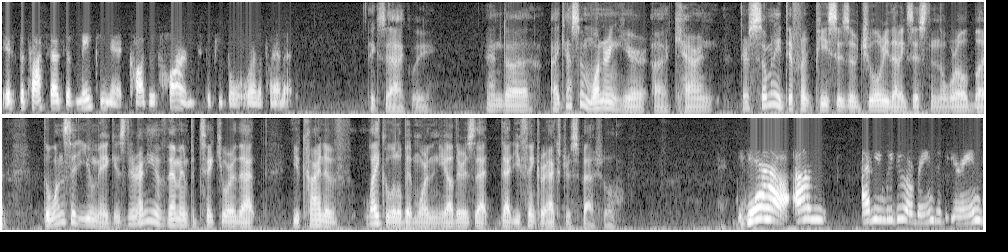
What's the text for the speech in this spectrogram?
if the process of making it causes harm to the people or the planet. Exactly. And uh, I guess I'm wondering here, uh, Karen, there's so many different pieces of jewelry that exist in the world, but the ones that you make, is there any of them in particular that you kind of like a little bit more than the others that, that you think are extra special? Yeah, um, I mean, we do a range of earrings.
